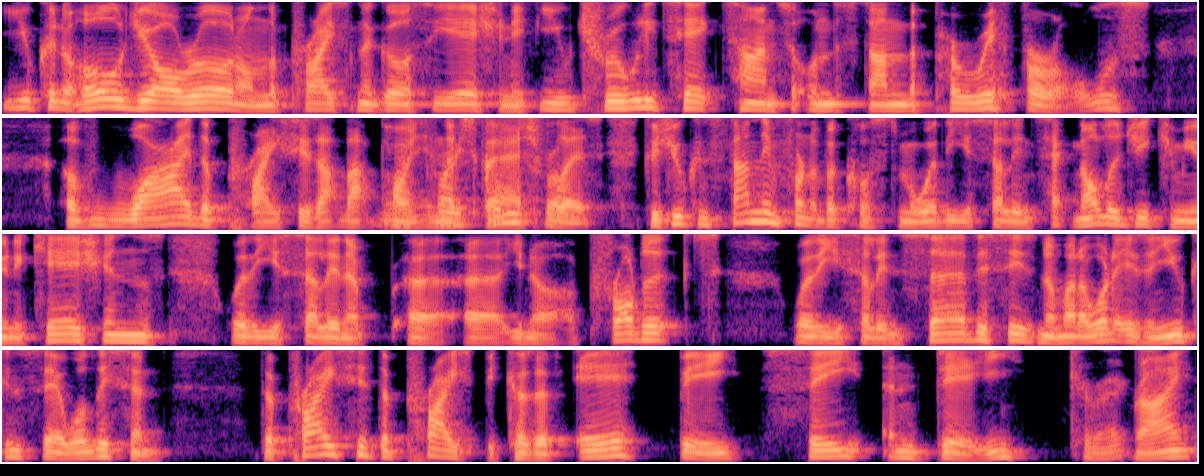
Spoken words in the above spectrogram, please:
You can hold your own on the price negotiation if you truly take time to understand the peripherals of why the price is at that point in the first place. Because you can stand in front of a customer, whether you're selling technology, communications, whether you're selling a, a, a you know a product, whether you're selling services, no matter what it is, and you can say, well, listen, the price is the price because of A, B, C, and D. Correct. Right.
